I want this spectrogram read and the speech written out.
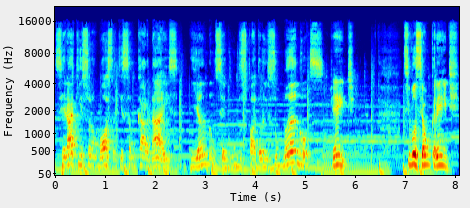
Será que isso não mostra que são carnais e andam segundo os padrões humanos? Gente, se você é um crente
